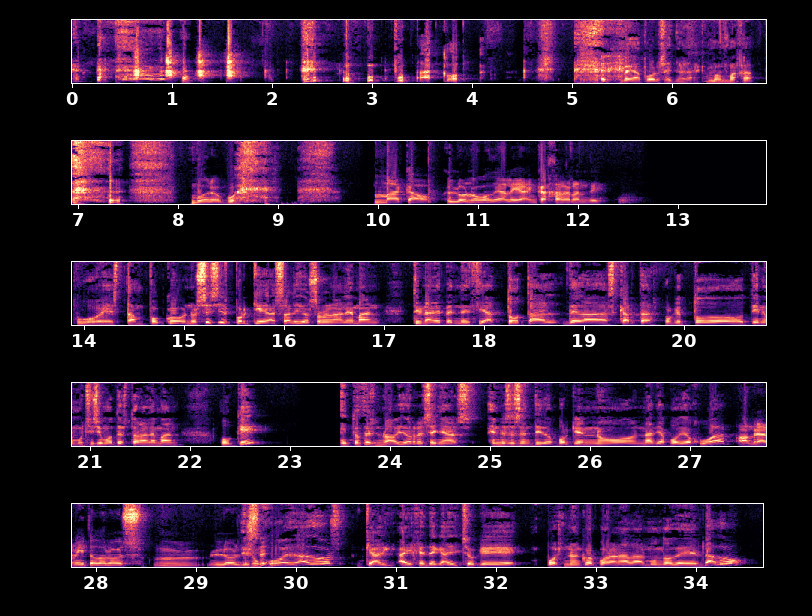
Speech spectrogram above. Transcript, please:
Un puraco. Venga, por señora, más maja. Bueno, pues. Macao, lo nuevo de Alea en caja grande. Pues tampoco, no sé si es porque ha salido solo en alemán, tiene una dependencia total de las cartas, porque todo tiene muchísimo texto en alemán, o qué. Entonces no ha habido reseñas en ese sentido porque no nadie ha podido jugar. Hombre, a mí todos los. mm, los Es un juego de dados, que hay, hay gente que ha dicho que pues no incorpora nada al mundo del dado.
